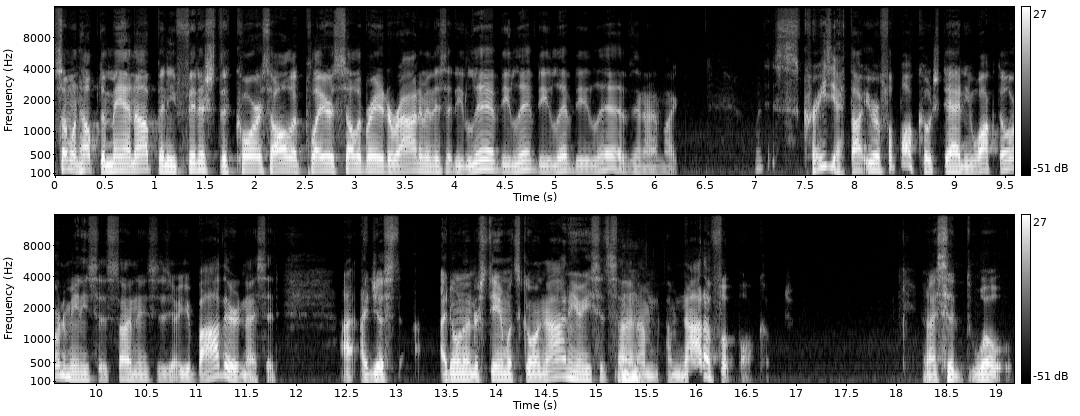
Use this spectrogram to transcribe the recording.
someone helped a man up and he finished the course. All the players celebrated around him and they said, He lived, he lived, he lived, he lived. And I'm like, What this is crazy. I thought you were a football coach, Dad. And he walked over to me and he says, Son, he says, Are you bothered? And I said, I, I just I don't understand what's going on here. He said, Son, mm. I'm I'm not a football coach. And I said, Well,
